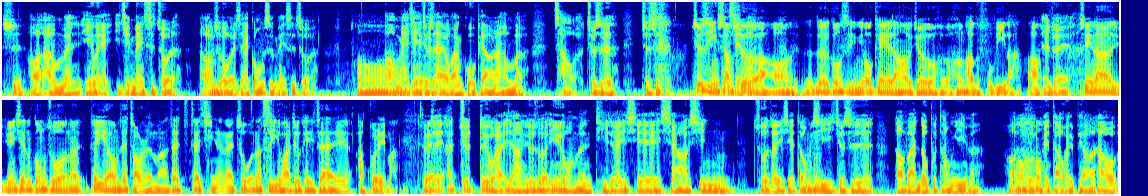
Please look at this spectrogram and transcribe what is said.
是。好啊，我们因为已经没事做了，然后说我在公司没事做了，哦，每天就在玩股票，然后嘛炒，就是就是。就是已经上市了啊，这个公司已经 OK，然后就有很很好的福利了啊。哎，对，所以那原先的工作那可以啊，我们再找人嘛，再再请人来做，那自己的话就可以再 upgrade 嘛。对对啊，就对我来讲，就是说，因为我们提的一些想要新做的一些东西，就是老板都不同意嘛，好都被打回票，那我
